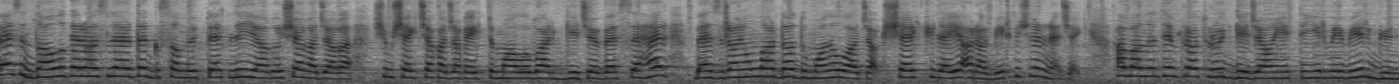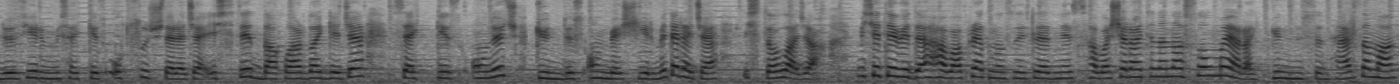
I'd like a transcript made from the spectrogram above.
bəzi dağlıq ərazilərdə qısa müddətli yağış yağacağı, şimşək çaxacağı ehtimalı var. Gecə və səhər bəzi rayonlarda duman olacaq. Şərq küləyi arabir güclənəcək. Havanın temperaturu gecə 17-21, gündüz 28-33 dərəcə isti, dağlarda gecə 8-13, gündüz 15-20 dərəcə isti olacaq. Mişə TV-də hava proqnozunu izlədiniz. Hava şəraitindən asılı olmayaraq gününüzün hər zaman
